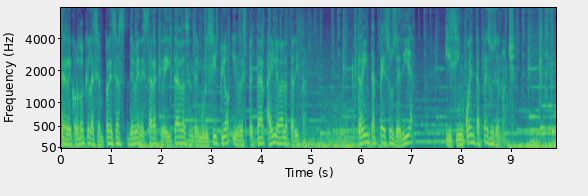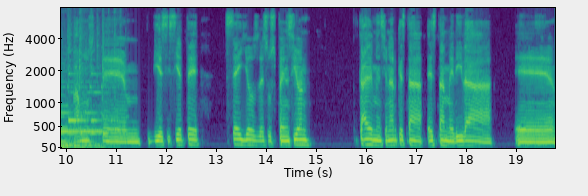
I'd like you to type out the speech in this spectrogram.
Se recordó que las empresas deben estar acreditadas ante el municipio y respetar, ahí le va la tarifa, 30 pesos de día y 50 pesos de noche. Vamos, eh, 17 sellos de suspensión. Cabe mencionar que esta, esta medida eh,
